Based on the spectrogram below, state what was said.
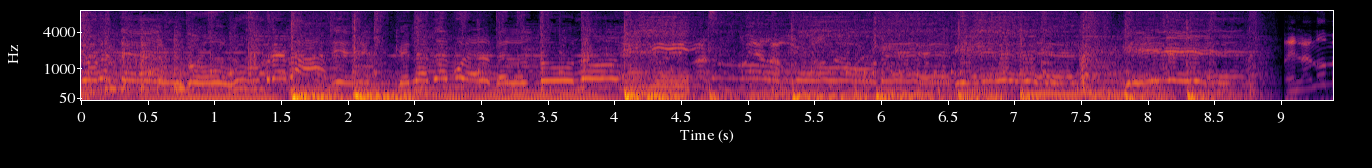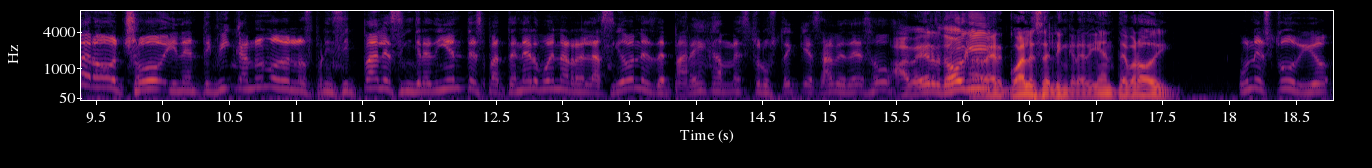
Yo le tengo un brebaje que le devuelve el tono y pone bien, bien. En la número 8 identifican uno de los principales ingredientes para tener buenas relaciones de pareja, maestro. ¿Usted qué sabe de eso? A ver, Doggy. A ver, ¿cuál es el ingrediente, Brody? Un estudio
